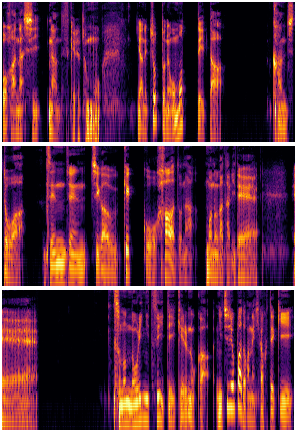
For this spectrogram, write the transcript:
お話なんですけれども、いやね、ちょっとね、思っていた感じとは全然違う、結構ハードな物語で、えーそのノリについていけるのか、日常パートがね、比較的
